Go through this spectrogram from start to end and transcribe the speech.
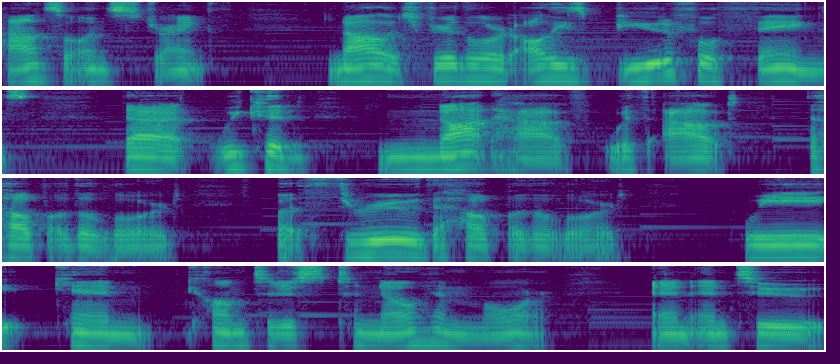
counsel and strength, knowledge, fear of the Lord, all these beautiful things that we could not have without the help of the Lord. But through the help of the Lord, we can come to just to know him more and, and to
